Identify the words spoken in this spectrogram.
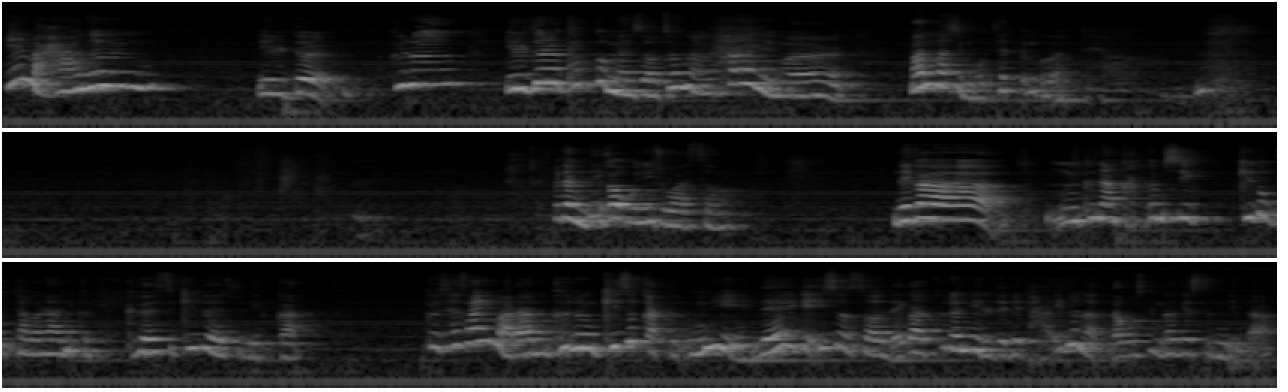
이 많은 일들 그런 일들을 겪으면서 저는 하나님을 만나지 못했던 것 같아요. 그다음 내가 운이 좋아서 내가 음, 그냥 가끔씩 기도 부탁을 하니까 교회에서 기도해 주니까 그 세상이 말하는 그런 기적 같은 운이 내게 있어서 내가 그런 일들이 다 일어났다고 생각했습니다.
